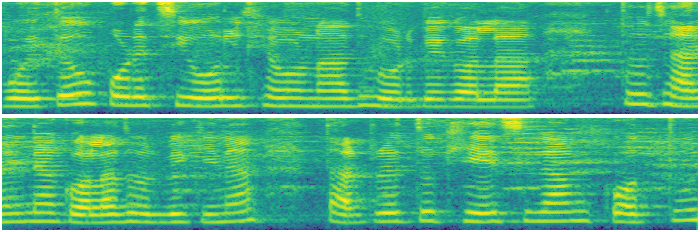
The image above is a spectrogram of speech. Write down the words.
বইতেও পড়েছি, ওল খেও না, ধরবে গলা। তো জানি না গলা ধরবে কি না। তারপরে তো খেয়েছিলাম, কত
